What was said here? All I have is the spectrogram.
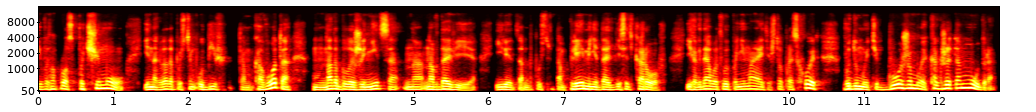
И вот вопрос, почему иногда, допустим, убив там кого-то, надо было жениться на, на вдове или, там, допустим, там племени дать 10 коров. И когда вот вы понимаете, что происходит, вы думаете, боже мой, как же это мудро.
